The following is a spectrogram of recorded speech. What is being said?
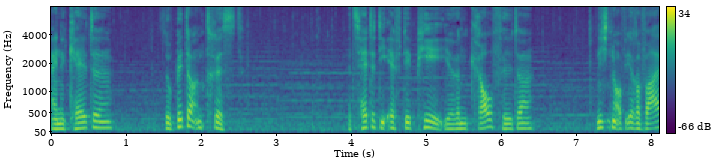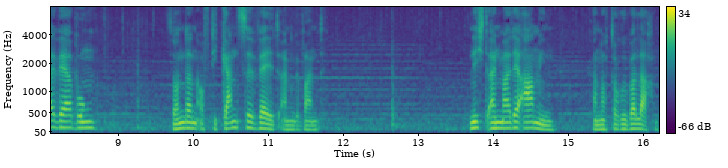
Eine Kälte, so bitter und trist, als hätte die FDP ihren Graufilter nicht nur auf ihre Wahlwerbung, sondern auf die ganze Welt angewandt. Nicht einmal der Armin kann noch darüber lachen.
